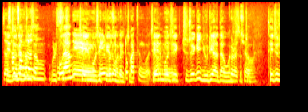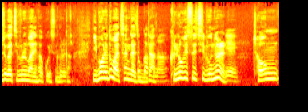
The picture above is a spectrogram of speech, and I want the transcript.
저 예전에 삼성물산, 네, 제일모직 때도 그랬죠. 똑같은 거죠. 제일모직 네. 주주에게 유리하다고 그렇죠. 했었죠. 대주주가 지분을 많이 갖고 있으니까. 그렇죠. 이번에도 마찬가지입니다. 똑같구나. 글로비스 지분을 예. 정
